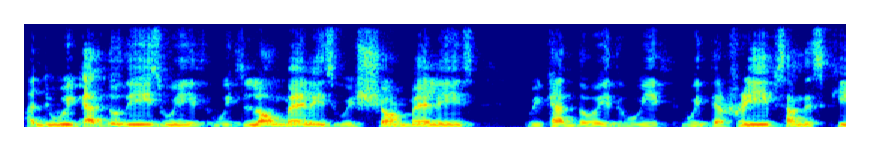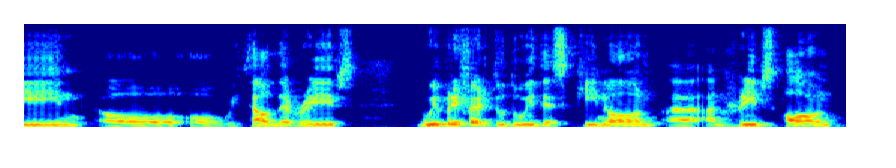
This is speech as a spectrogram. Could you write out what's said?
And we can do this with with long bellies, with short bellies. We can do it with with the ribs and the skin, or, or without the ribs. We prefer to do it the skin on uh, and ribs on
